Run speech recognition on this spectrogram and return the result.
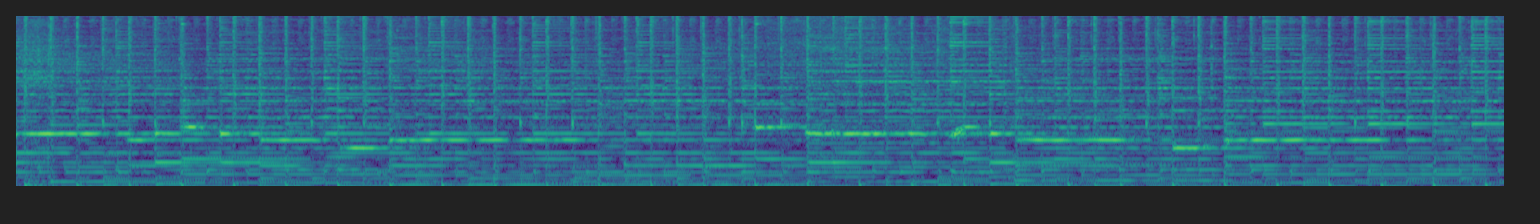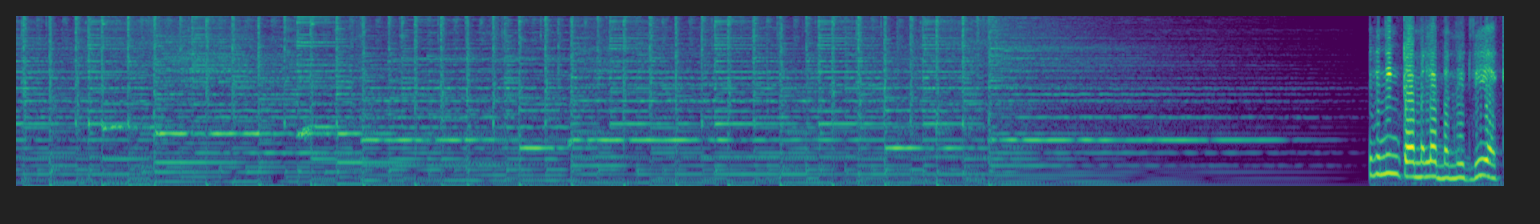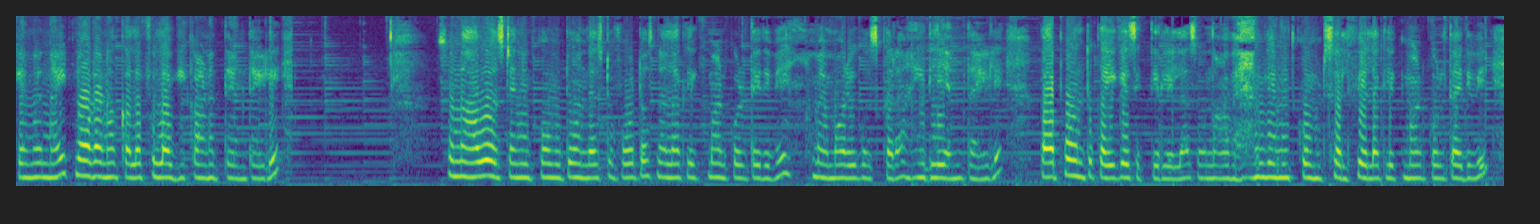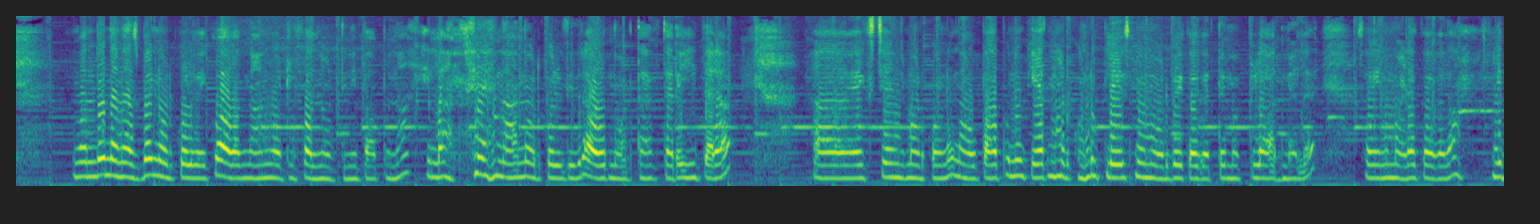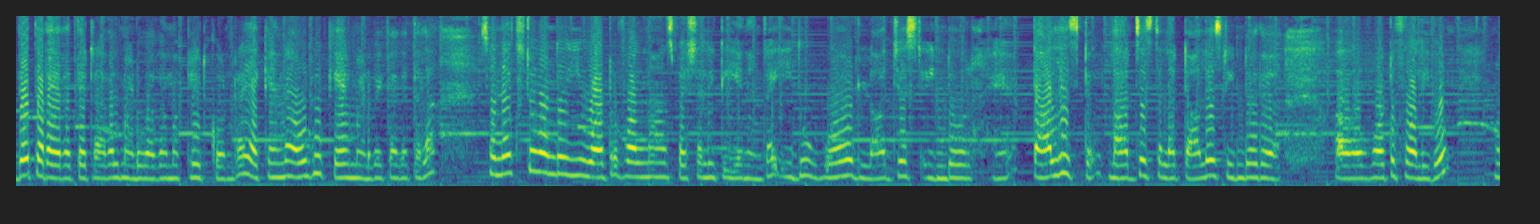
ಈವ್ನಿಂಗ್ ಟೈಮಲ್ಲೇ ಬಂದಿದ್ವಿ. ಯಾಕೆಂದರೆ ನೈಟ್ ನೋಡೋಣ ಕಲರ್ಫುಲ್ ಆಗಿ ಕಾಣುತ್ತೆ ಅಂತ ಹೇಳಿ. ಸೊ ನಾವು ಅಷ್ಟೇ ನಿಂತ್ಕೊಂಡ್ಬಿಟ್ಟು ಒಂದಷ್ಟು ಫೋಟೋಸ್ನೆಲ್ಲ ಕ್ಲಿಕ್ ಮಾಡ್ಕೊಳ್ತಾ ಇದ್ದೀವಿ. ಮೆಮೊರಿಗೋಸ್ಕರ ಇರಲಿ ಅಂತ ಹೇಳಿ. ಪಾಪು ಅಂತೂ ಕೈಗೆ ಸಿಗ್ತಿರ್ಲಿಲ್ಲ ಸೊ ನಾವೇ ಹಾಗೆ ನಿಂತ್ಕೊಂಡ್ಬಿಟ್ಟು ಸೆಲ್ಫಿ ಎಲ್ಲ ಕ್ಲಿಕ್ ಮಾಡ್ಕೊಳ್ತಾ ಇದ್ದೀವಿ. ಒಂದು, ನನ್ನ ಹಸ್ಬೆಂಡ್ ನೋಡ್ಕೊಳ್ಬೇಕು. ಅವಾಗ ನಾನು ವಾಟರ್ಫಾಲ್ ನೋಡ್ತೀನಿ ಪಾಪುನ. ಇಲ್ಲ ಅಂದರೆ ನಾನು ನೋಡ್ಕೊಳ್ತಿದ್ರೆ ಅವ್ರು ನೋಡ್ತಾ ಇರ್ತಾರೆ ಈ ಥರ ಎಕ್ಸ್ಚೇಂಜ್ ಮಾಡಿಕೊಂಡು ನಾವು ಪಾಪುನೂ ಕೇರ್ ಮಾಡಿಕೊಂಡು ಪ್ಲೇಸ್ನೂ ನೋಡಬೇಕಾಗತ್ತೆ ಮಕ್ಕಳು ಆದಮೇಲೆ ಸೊ ಏನು ಮಾಡೋಕ್ಕಾಗಲ್ಲ. ಇದೇ ಥರ ಇರುತ್ತೆ ಟ್ರಾವೆಲ್ ಮಾಡುವಾಗ ಮಕ್ಳು ಇಟ್ಕೊಂಡ್ರೆ. ಯಾಕೆಂದರೆ ಅವ್ರಿಗೂ ಕೇರ್ ಮಾಡಬೇಕಾಗತ್ತಲ್ಲ. ಸೊ ನೆಕ್ಸ್ಟು ಒಂದು ಈ ವಾಟರ್ ಫಾಲ್ನ ಸ್ಪೆಷಾಲಿಟಿ ಏನಂದರೆ, ಇದು world largest indoor tallest largest ಅಲ್ಲ ಟಾಲೆಸ್ಟ್ ಇಂಡೋರ್ ವಾಟರ್ ಫಾಲ್ ಇದು.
